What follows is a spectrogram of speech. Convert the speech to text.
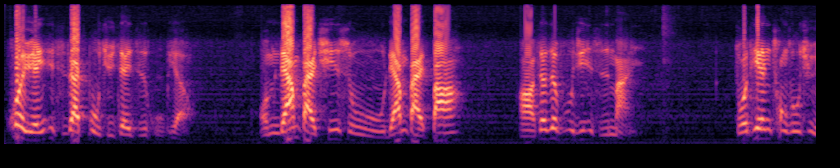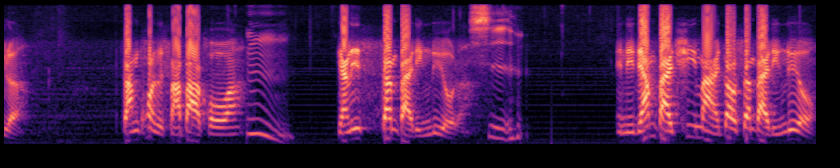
会员一直在布局这支股票，我们两百七十五、两百八啊，在这附近一直买。昨天冲出去了，咱看的啥大扣啊？嗯，奖励三百零六了。是，你两百七买到三百零六，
